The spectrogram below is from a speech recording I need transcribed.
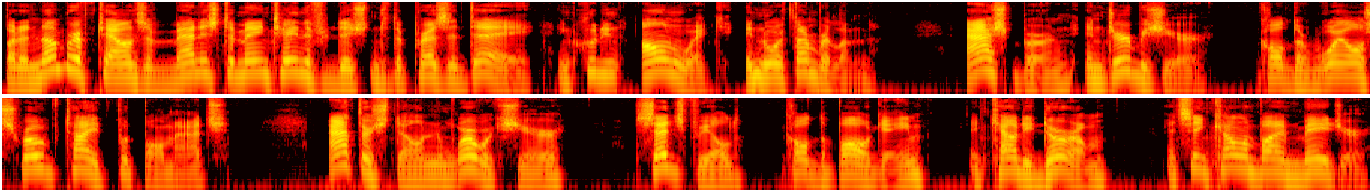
But a number of towns have managed to maintain the tradition to the present day, including Alnwick in Northumberland, Ashbourne in Derbyshire, called the Royal Shrovetide football match, Atherstone in Warwickshire, Sedgefield, called the ball game, in County Durham, and St. Columbine Major,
